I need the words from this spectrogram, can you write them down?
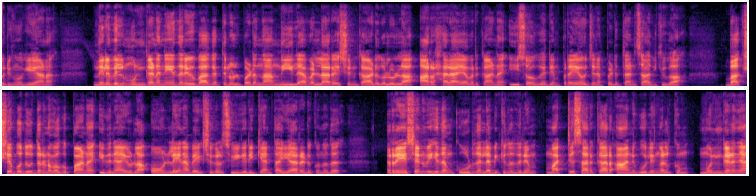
ഒരുങ്ങുകയാണ്. നിലവിൽ മുൻഗണനേതര വിഭാഗത്തിൽ ഉൾപ്പെടുന്ന നീല വെള്ള റേഷൻ കാർഡുകളുള്ള അർഹരായവർക്കാണ് ഈ സൗകര്യം പ്രയോജനപ്പെടുത്താൻ സാധിക്കുക. ഭക്ഷ്യ പൊതുവിതരണ വകുപ്പാണ് ഇതിനായുള്ള ഓൺലൈൻ അപേക്ഷകൾ സ്വീകരിക്കാൻ തയ്യാറെടുക്കുന്നത്. റേഷൻ വിഹിതം കൂടുതൽ ലഭിക്കുന്നതിനും മറ്റ് സർക്കാർ ആനുകൂല്യങ്ങൾക്കും മുൻഗണനാ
